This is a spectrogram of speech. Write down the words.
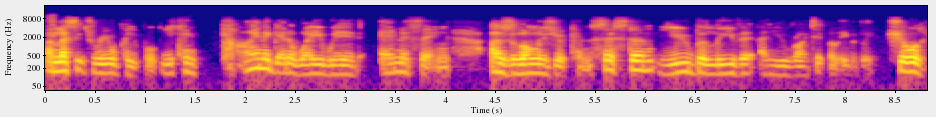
unless it's real people, you can kind of get away with anything as long as you're consistent, you believe it, and you write it believably. Surely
